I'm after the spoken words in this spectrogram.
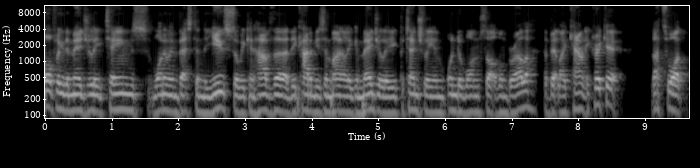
hopefully the major league teams want to invest in the youth so we can have the the academies in minor league and major league potentially in under one sort of umbrella a bit like county cricket that's what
